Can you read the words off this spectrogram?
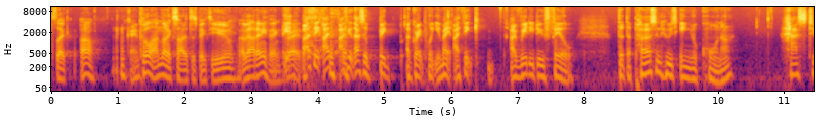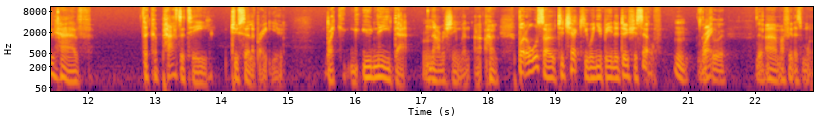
It's like, oh, Okay. cool. I'm not excited to speak to you about anything. Yeah, Great. I think I, I think that's a big a great point you made. I think I really do feel that the person who's in your corner has to have the capacity to celebrate you. Like you need that Mm. nourishment at home, but also to check you when you're being a douche yourself. Mm, right? absolutely. Yeah. Um, I think that's more.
